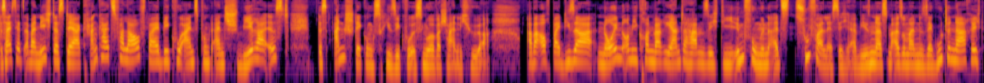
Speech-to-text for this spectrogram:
Das heißt jetzt aber nicht, dass der Krankheitsverlauf bei BQ 1.1 schwerer ist. Das Ansteckungsrisiko ist nur wahrscheinlich höher. Aber auch bei dieser neuen Omikron-Variante haben sich die Impfungen als zuverlässig erwiesen. Das ist also mal eine sehr gute Nachricht.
